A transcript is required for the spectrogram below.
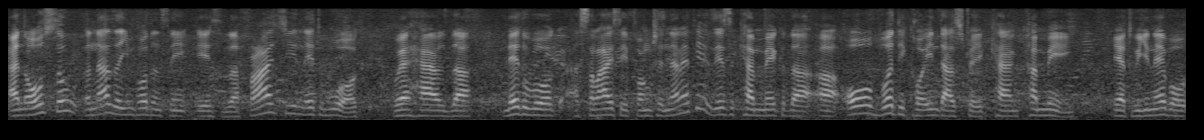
And also, another important thing is the 5G network will have the network slicing functionality. This can make the uh, all vertical industry can come in yeah, to enable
